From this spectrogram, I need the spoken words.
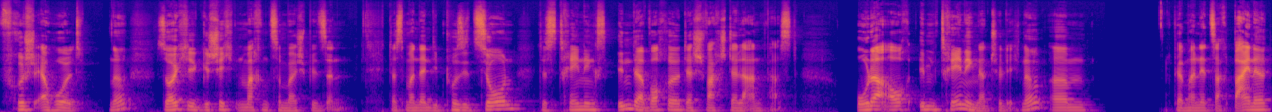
Frisch erholt. Ne? Solche Geschichten machen zum Beispiel Sinn. Dass man dann die Position des Trainings in der Woche der Schwachstelle anpasst. Oder auch im Training natürlich. Ne? Ähm, wenn man jetzt sagt, Beine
